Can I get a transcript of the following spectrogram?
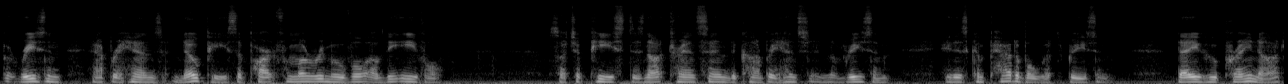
But reason apprehends no peace apart from a removal of the evil. Such a peace does not transcend the comprehension of reason, it is compatible with reason. They who pray not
